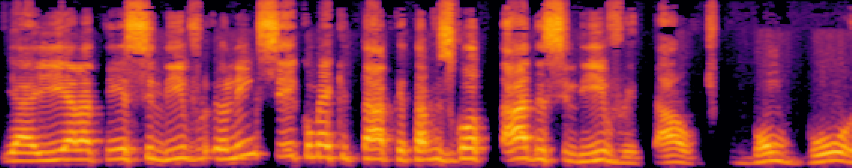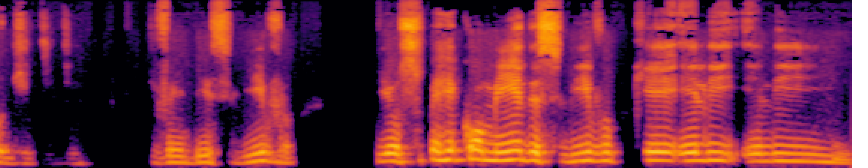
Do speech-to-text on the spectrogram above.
E aí ela tem esse livro, eu nem sei como é que tá, porque estava esgotado esse livro e tal, tipo, bombou de, de, de vender esse livro. E eu super recomendo esse livro, porque ele. ele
